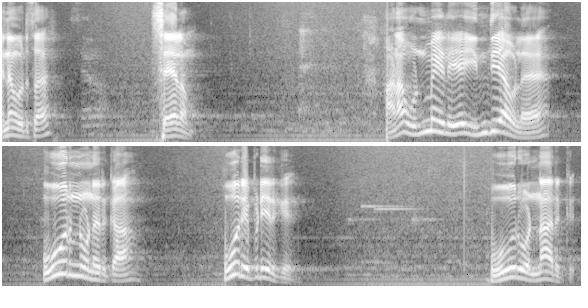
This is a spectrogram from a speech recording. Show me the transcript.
என்ன ஊர் சார்? சேலம். ஆனால் உண்மையிலேயே இந்தியாவில் ஊர்னு ஒன்று இருக்கா? ஊர் எப்படி இருக்குது ஊர் ஒன்றா இருக்குது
